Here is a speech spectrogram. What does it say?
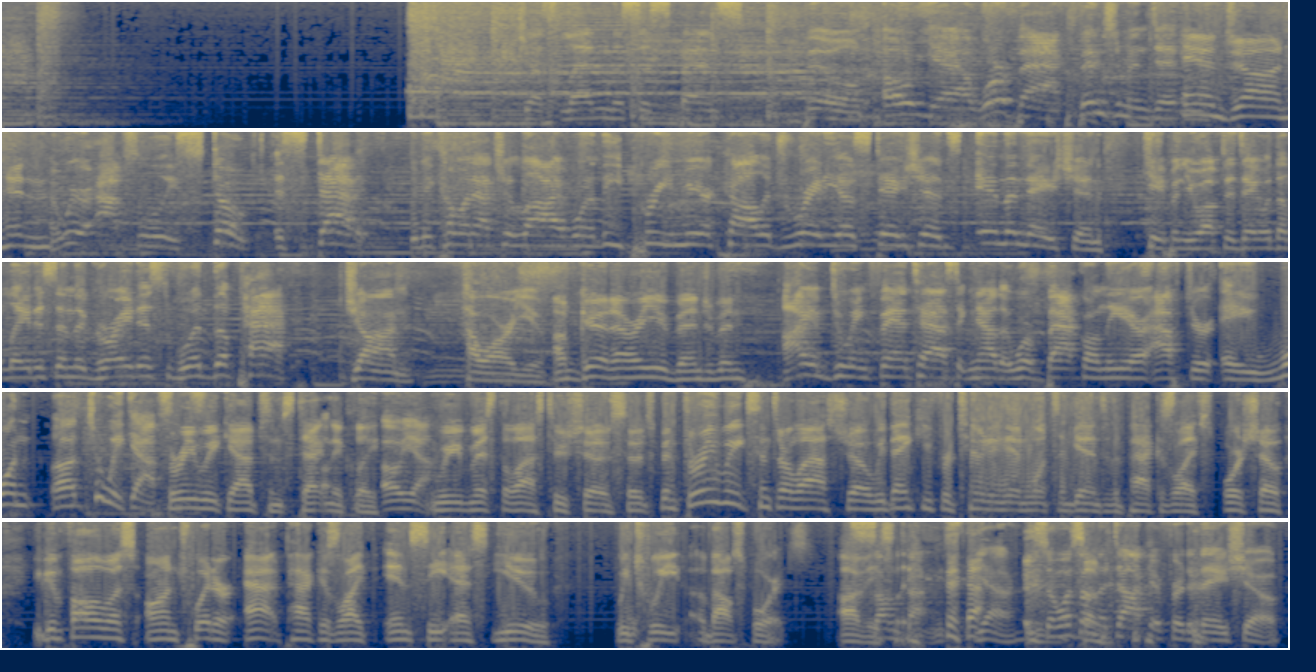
Letting the suspense build. Oh yeah, we're back. Benjamin Denton. And John Hinton. And we are absolutely stoked, ecstatic to be coming at you live, one of the premier college radio stations in the nation, keeping you up to date with the latest and the greatest with the pack. John, how are you? I'm good. How are you, Benjamin? I am doing fantastic now that we're back on the air after a one, uh, two week absence. Three week absence, technically. Oh, oh, yeah. We missed the last two shows. So it's been three weeks since our last show. We thank you for tuning in once again to the Pack is Life Sports Show. You can follow us on Twitter at Pack is Life NCSU. We tweet about sports, obviously. Sometimes, yeah. So what's on the docket for today's show?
